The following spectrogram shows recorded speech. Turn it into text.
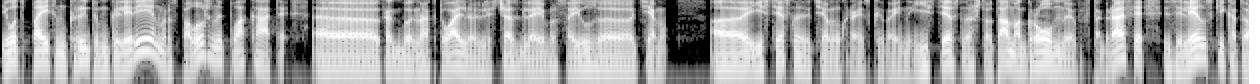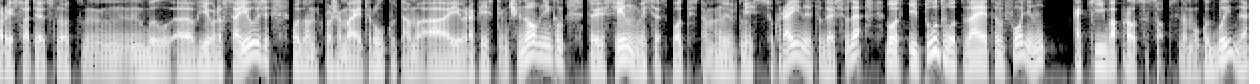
И вот по этим крытым галереям расположены плакаты, э, как бы на актуальную сейчас для Евросоюза тему. А, естественно, это тема украинской войны. Естественно, что там огромная фотография. Зеленский, который, соответственно, был э, в Евросоюзе, вот он пожимает руку там а, европейским чиновникам, то есть, ну, естественно, подпись там «Мы вместе с Украиной», туда-сюда. Вот, и тут вот на этом фоне, ну, какие вопросы, собственно, могут быть, да,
